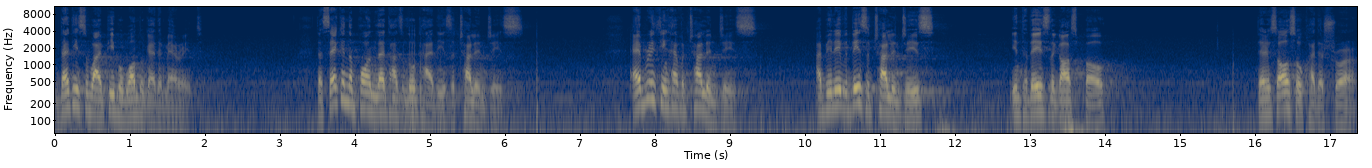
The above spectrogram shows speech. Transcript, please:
That is why people want to get married. The second point let us look at is challenges. Everything have challenges. I believe these challenges in today's gospel there is also quite a sure.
